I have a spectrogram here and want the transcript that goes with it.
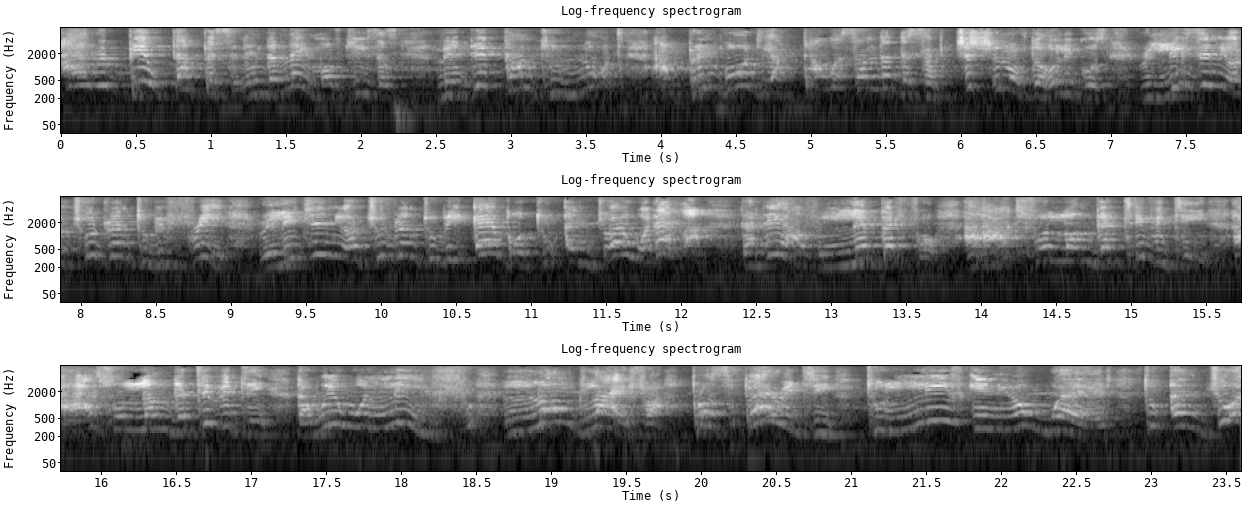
I rebuke that person in the name of jesus children to be able to enjoy whatever that they have labored for. I ask for longevity. I ask for longevity that we will live long life uh, prosperity to live in your word to enjoy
